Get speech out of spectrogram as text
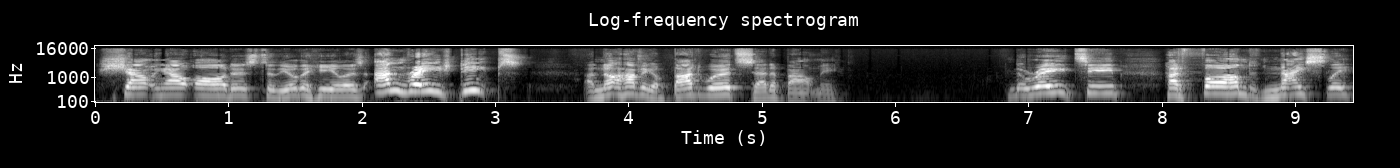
Shouting out orders to the other healers and range deeps. And not having a bad word said about me. The raid team had formed nicely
